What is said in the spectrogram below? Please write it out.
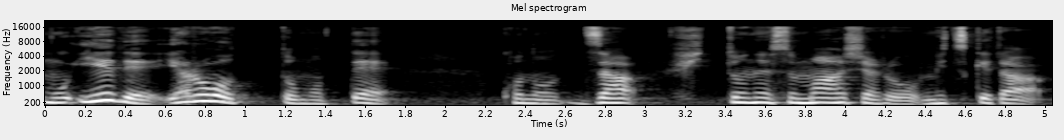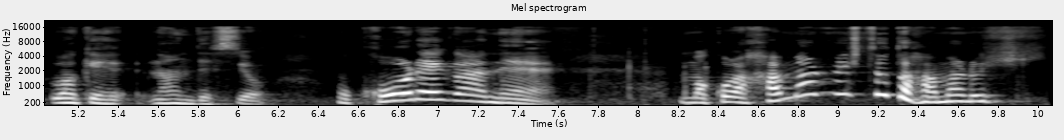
もう家でやろうと思って、このザ・フィットネス・マーシャルを見つけたわけなんですよ。もうこれがね、まあこれハマる人とハマる人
